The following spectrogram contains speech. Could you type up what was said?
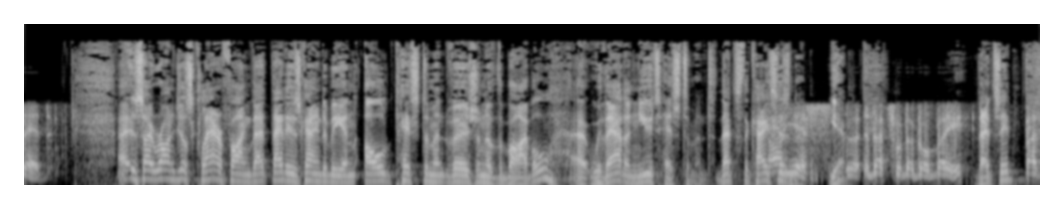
said. Uh, so, Ron, just clarifying that that is going to be an Old Testament version of the Bible uh, without a New Testament. That's the case, oh, isn't yes. it? Yeah, uh, that's what it'll be. That's it. But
